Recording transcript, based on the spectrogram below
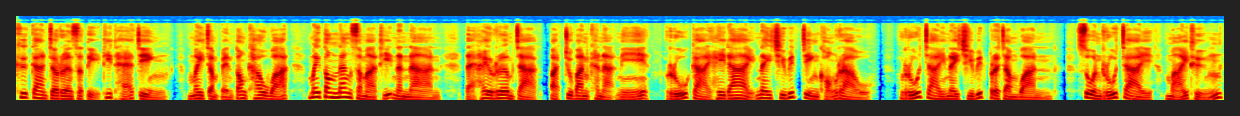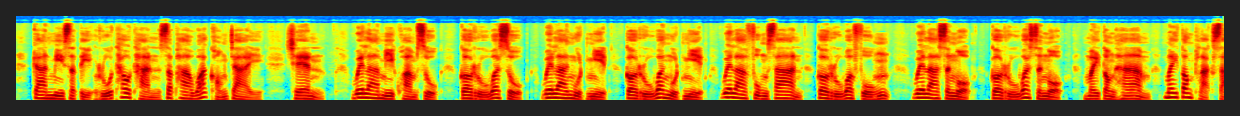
คือการเจริญสติที่แท้จริง ไม่จำเป็นต้องเข้าวัด ไม่ต้องนั่งสมาธินานๆ แต่ให้เริ่มจากปัจจุบันขณะนี้ รู้กายให้ได้ในชีวิตจริงของเรา รู้ใจในชีวิตประจำวัน ส่วนรู้ใจหมายถึงการมีสติรู้เท่าทันสภาวะของใจ เช่น เวลามีความสุขก็รู้ว่าสุข เวลาหงุดหงิดก็รู้ว่าหงุดหงิด เวลาฟุ้งซ่านก็รู้ว่าฟุ้ง เวลาสงบก็รู้ว่าสงบ ไม่ต้องห้าม ไม่ต้องผลักไส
